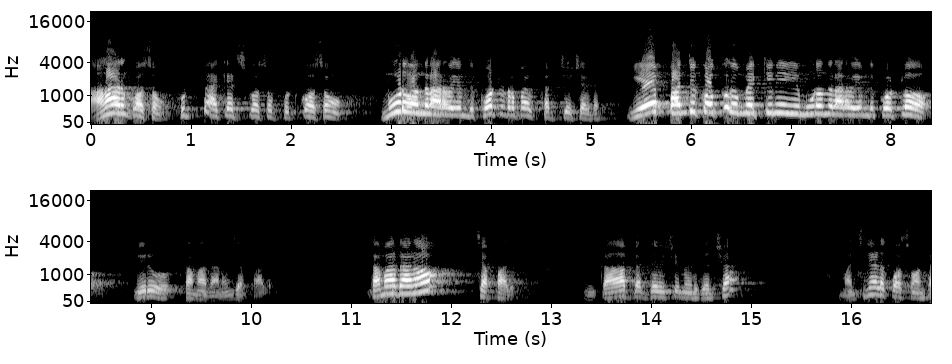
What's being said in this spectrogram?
ఆహారం కోసం ఫుడ్ ప్యాకెట్స్ కోసం ఫుడ్ కోసం మూడు వందల అరవై ఎనిమిది కోట్ల రూపాయలు ఖర్చు చేశారట. ఏ పందికొక్కులు మెక్కిని ఈ మూడు వందల అరవై ఎనిమిది కోట్లో? మీరు సమాధానం చెప్పాలి. సమాధానం చెప్పాలి. ఇంకా పెద్ద విషయం ఏంటి తెలుసా? మంచినీళ్ళ కోసం అంట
